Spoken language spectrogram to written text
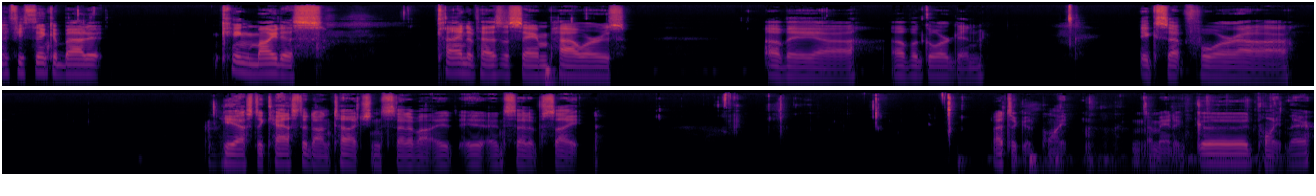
If you think about it, King Midas kind of has the same powers of a uh, of a gorgon, except for uh, he has to cast it on touch instead of on it, it instead of sight. That's a good point. I made a good point there.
